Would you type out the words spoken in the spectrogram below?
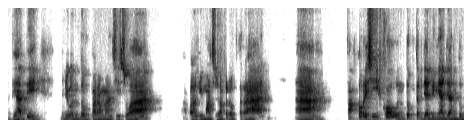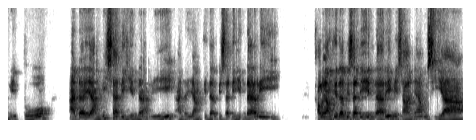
Hati-hati. Jadi untuk para mahasiswa apalagi mahasiswa kedokteran, nah, faktor risiko untuk terjadinya jantung itu ada yang bisa dihindari, ada yang tidak bisa dihindari. Kalau yang tidak bisa dihindari, misalnya usia,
